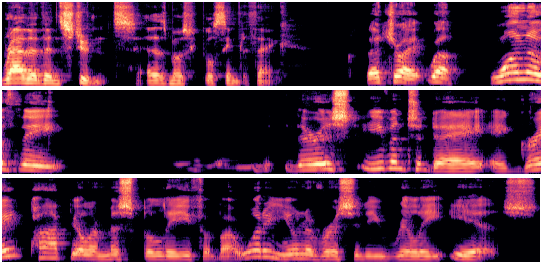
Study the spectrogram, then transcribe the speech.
rather than students, as most people seem to think. That's right. Well, one of the there is even today a great popular misbelief about what a university really is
